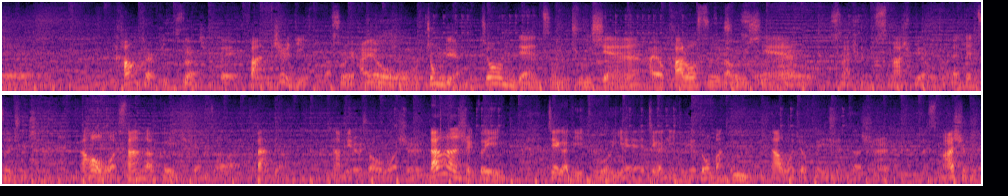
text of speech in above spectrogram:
呃，counter piece，对对，反制地图了，所以还有重点重点从出现，还有卡洛斯出现。，Smash Bros。Smashville 人登村出现，然后我三个可以选择半掉。那比如说我是，当然是可以，这个地图也这个地图也都办掉。嗯那我就可以选择是呃 Smashville，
